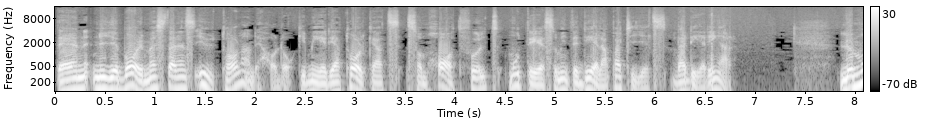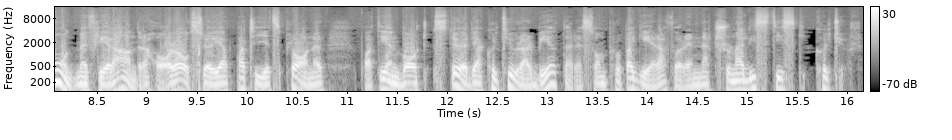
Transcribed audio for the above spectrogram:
Den nye borgmästarens uttalande har dock i media tolkats som hatfullt mot det som inte delar partiets värderingar. Le Monde med flera andra har avslöjat partiets planer på att enbart stödja kulturarbetare som propagerar för en nationalistisk kultur.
